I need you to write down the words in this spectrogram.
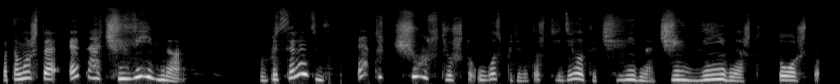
Потому что это очевидно. Вы представляете, вот это чувство, что, Господи, это то, что я делаю, это очевидно. Очевидно, что то, что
